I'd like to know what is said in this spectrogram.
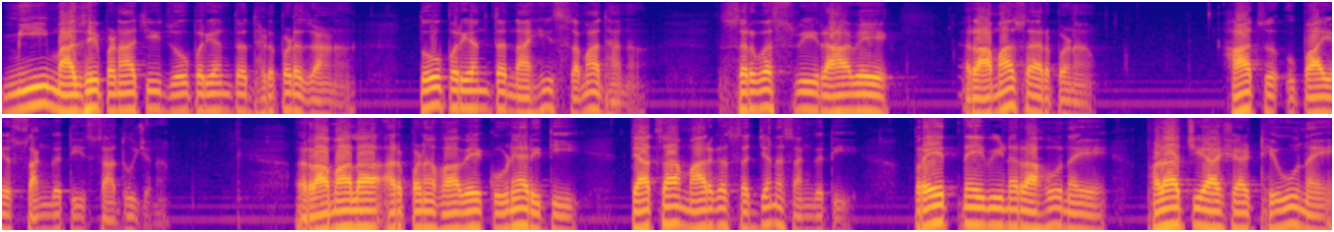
मी माझेपणाची जोपर्यंत धडपड जाण तोपर्यंत नाही समाधान. सर्वस्वी राहावे रामास अर्पण हाच उपाय सांगती साधूजन. रामाला अर्पण व्हावे कोण्या रीती त्याचा मार्ग सज्जन सांगती. प्रयत्ने विण राहो नये फळाची आशा ठेवू नये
